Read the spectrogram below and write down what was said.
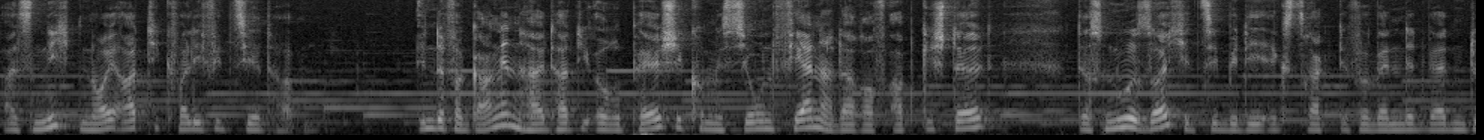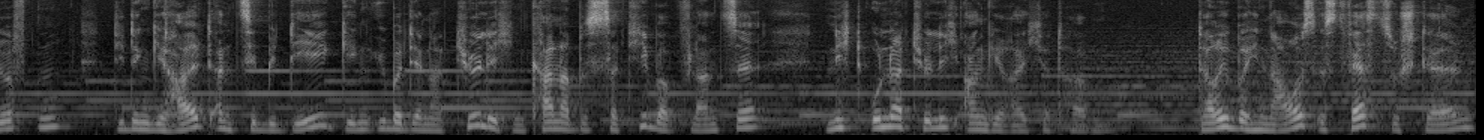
als nicht neuartig qualifiziert haben. In der Vergangenheit hat die Europäische Kommission ferner darauf abgestellt, dass nur solche CBD-Extrakte verwendet werden dürften, die den Gehalt an CBD gegenüber der natürlichen Cannabis sativa-Pflanze nicht unnatürlich angereichert haben. Darüber hinaus ist festzustellen,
